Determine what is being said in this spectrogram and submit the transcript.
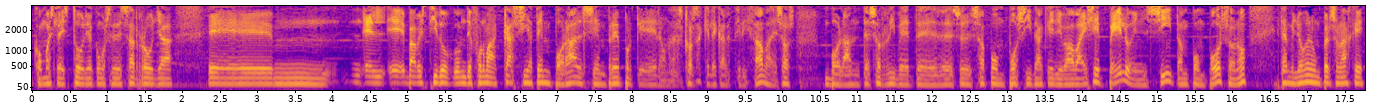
cómo es la historia, cómo se desarrolla, eh, él eh, va vestido de forma casi atemporal siempre porque era una de las cosas que le caracterizaba, esos volantes, esos ribetes, esa pomposidad que llevaba, ese pelo en sí tan pomposo, ¿no? También luego era un personaje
